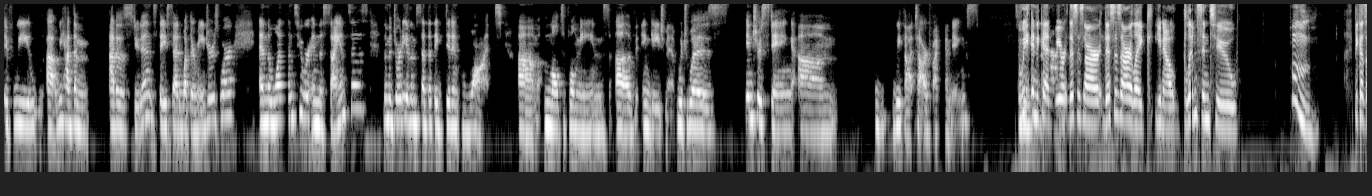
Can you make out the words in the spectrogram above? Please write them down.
if we uh, we had them out of the students, they said what their majors were. And the ones who were in the sciences, the majority of them said that they didn't want um, multiple means of engagement, which was interesting, um, we thought, to our findings. So we and again we were this is our this is our like you know glimpse into hmm because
